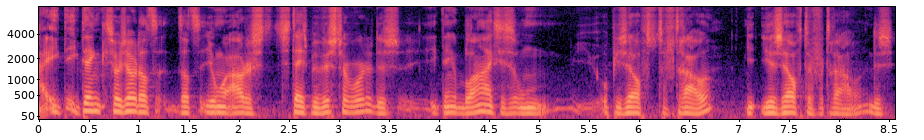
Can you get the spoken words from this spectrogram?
ja, ik, ik denk sowieso dat, dat jonge ouders steeds bewuster worden. Dus ik denk het belangrijkste is om op jezelf te vertrouwen. Je- jezelf te vertrouwen. Dus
